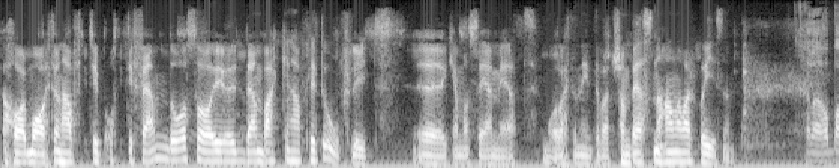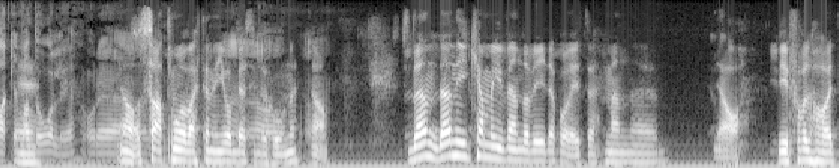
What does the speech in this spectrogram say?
har målvakten haft typ 85 då så har ju den backen haft lite oflyt eh, kan man säga med att målvakten inte varit som bäst när han har varit på isen. Eller har backen varit eh, dålig? Och det, ja, satt målvakten i jobbiga situationer. Ja, ja. Så den, den kan man ju vända vidare på lite men eh, ja, vi får väl ha ett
